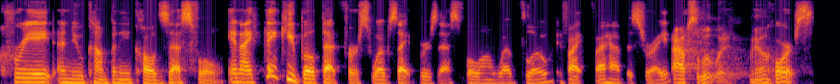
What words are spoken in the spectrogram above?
create a new company called Zestful. And I think you built that first website for Zestful on Webflow, if I if I have this right. Absolutely. Yeah. Of course.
